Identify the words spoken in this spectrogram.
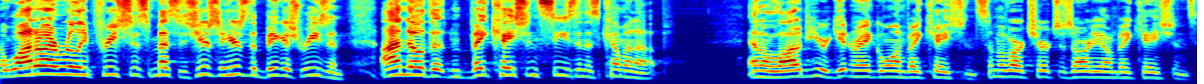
And why do I really preach this message? Here's, here's the biggest reason. I know that vacation season is coming up. And a lot of you are getting ready to go on vacation. Some of our churches are already on vacations.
